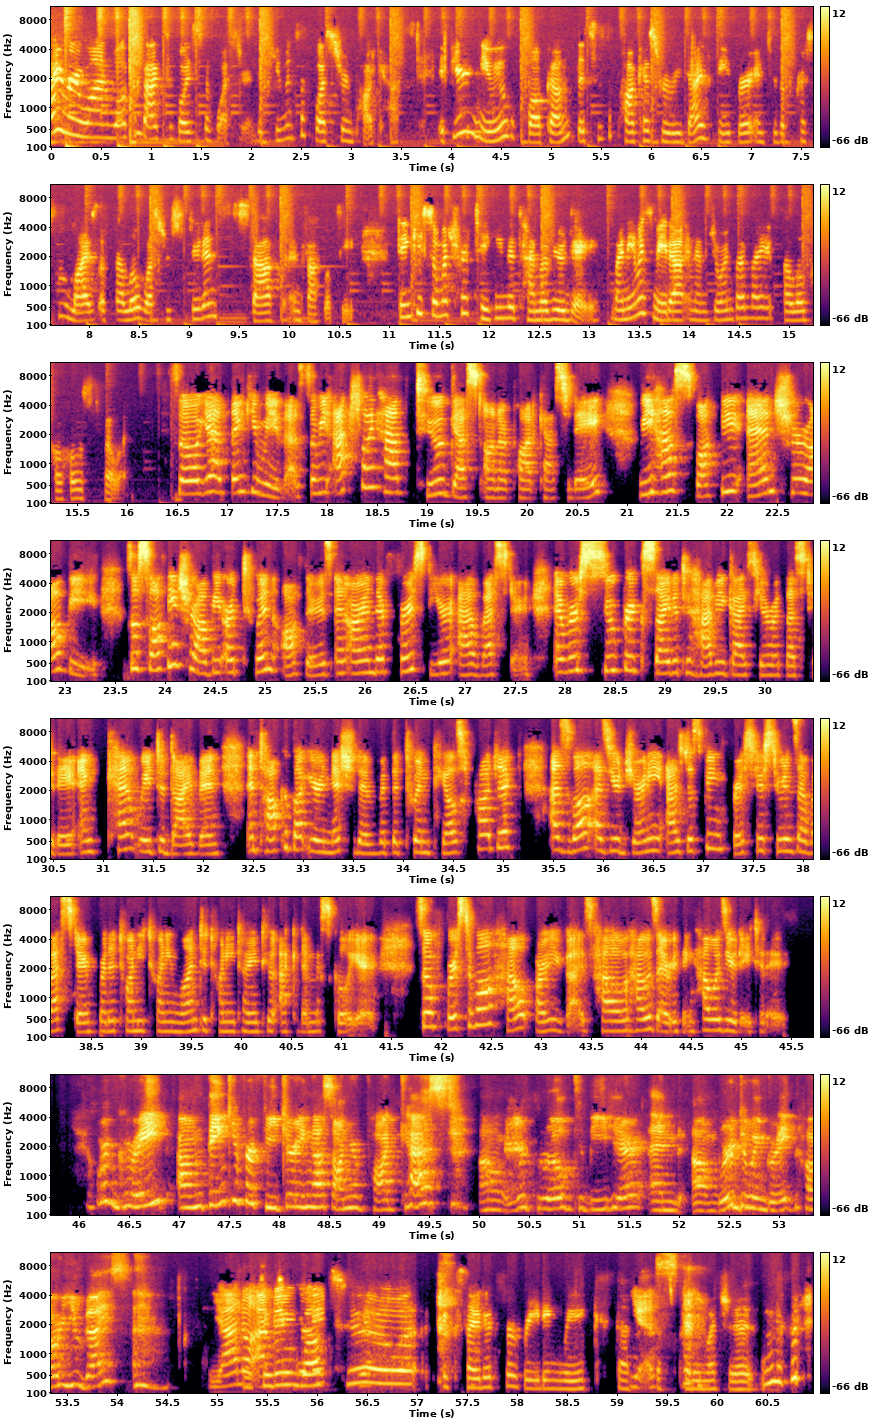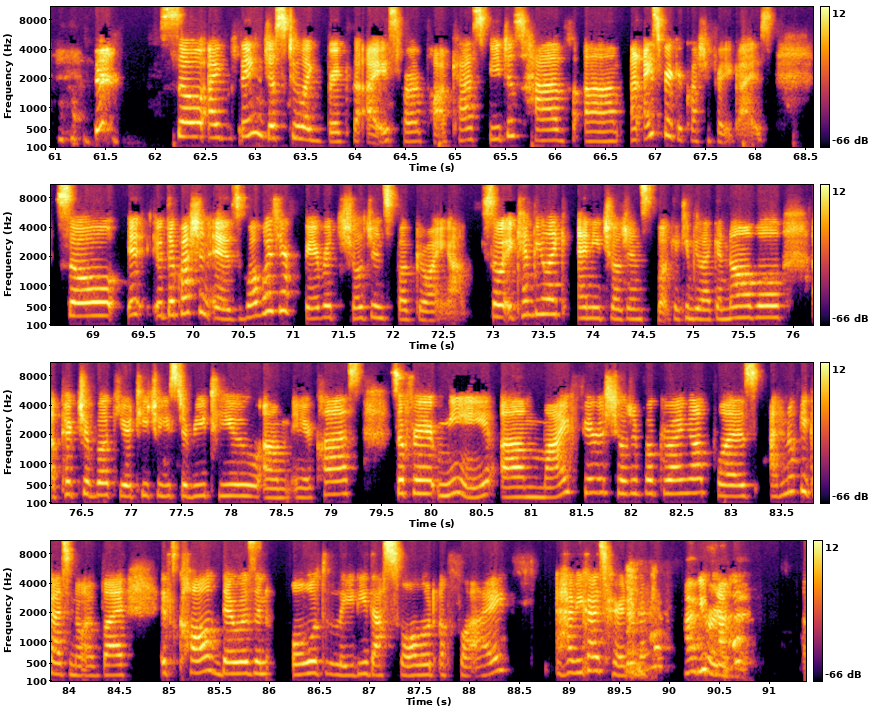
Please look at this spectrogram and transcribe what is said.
Hi, everyone. Welcome back to Voices of Western, the Humans of Western podcast. If you're new, welcome. This is the podcast where we dive deeper into the personal lives of fellow Western students, staff, and faculty. Thank you so much for taking the time of your day. My name is Maida, and I'm joined by my fellow co host, Philip. So yeah, thank you, Maida. So we actually have two guests on our podcast today. We have Swati and Sharabi. So Swati and Sharabi are twin authors and are in their first year at Western. And we're super excited to have you guys here with us today and can't wait to dive in and talk about your initiative with the Twin Tales project, as well as your journey as just being first year students at Western for the 2021 to 2022 academic school year. So first of all, how are you guys? How how is everything? How was your day today? We're great. Um, thank you for featuring us on your podcast. Um, we're thrilled to be here and um, we're doing great. How are you guys? Yeah, no, I'm doing well too. Yeah. Excited for reading week. That's, yes. that's pretty much it. So I think just to like break the ice for our podcast, we just have um, an icebreaker question for you guys. So it, it, the question is, what was your favorite children's book growing up? So it can be like any children's book. It can be like a novel, a picture book your teacher used to read to you um, in your class. So for me, um, my favorite children's book growing up was I don't know if you guys know it, but it's called "There Was an Old Lady That Swallowed a Fly." Have you guys heard of it? I've you heard have? of it.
